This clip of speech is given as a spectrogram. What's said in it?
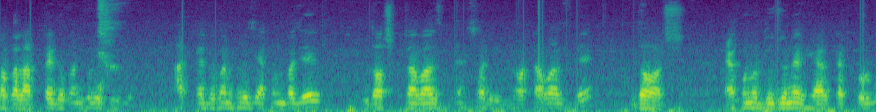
সকাল আটটায় দোকান খুলেছি। আটটায় দোকান খুলেছি এখন বাজে দশটা বাজ সরি নটা বাজতে দশ। এখনও দুজনের হেয়ার কাট করব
